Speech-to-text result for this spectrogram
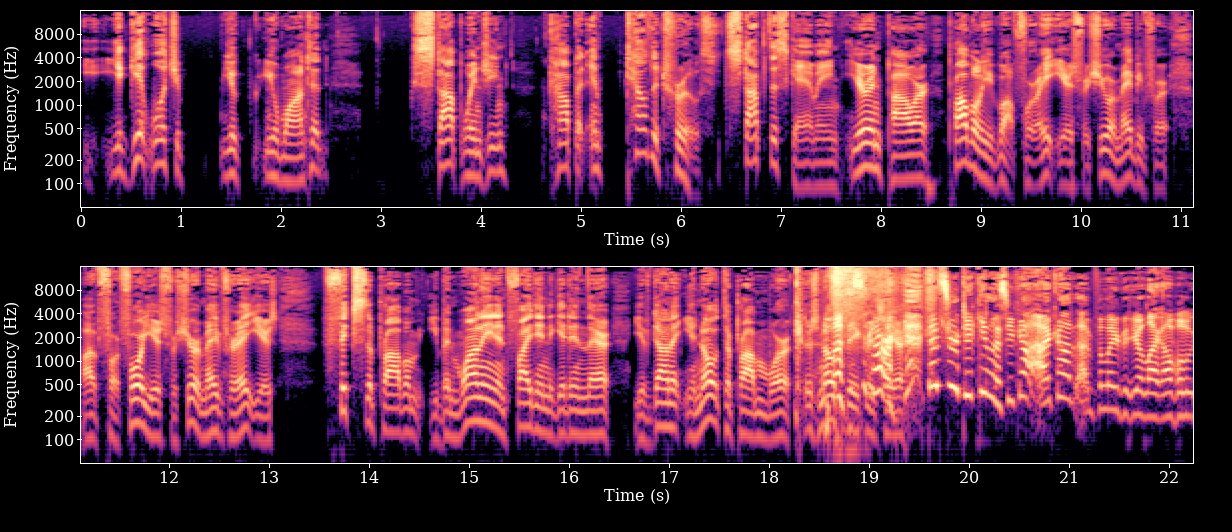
you get what you you you wanted. Stop whinging, cop it, and tell the truth. Stop the scamming. You're in power, probably well for eight years for sure, maybe for uh, for four years for sure, maybe for eight years. Fix the problem. You've been wanting and fighting to get in there. You've done it. You know what the problem were. There's no secrets here. That's ridiculous. You can't. I can't believe that you're like, oh, well,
